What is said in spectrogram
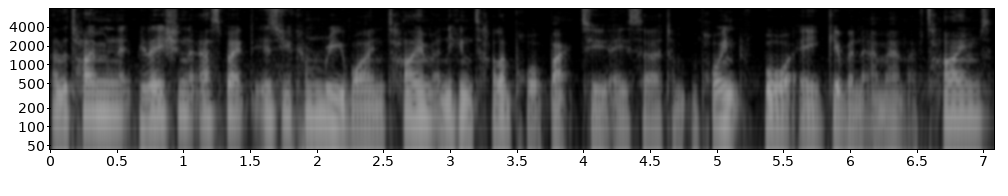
Now the time manipulation aspect is you can rewind time and you can teleport back to a certain point for a given amount of times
